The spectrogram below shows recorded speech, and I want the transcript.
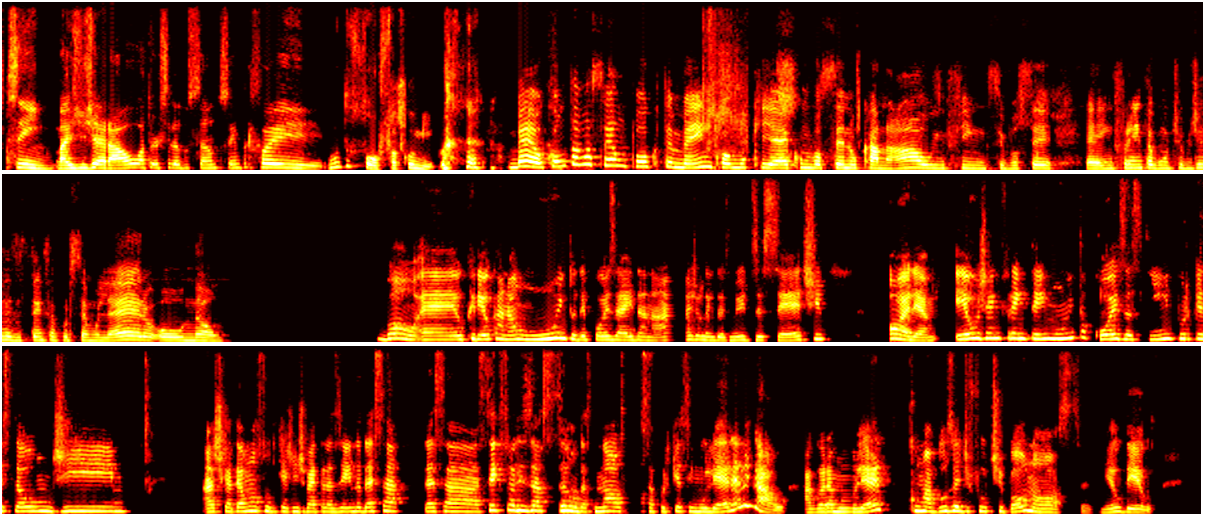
Sim, mas de geral a torcida do Santos sempre foi muito fofa comigo. Bel, conta você um pouco também como que é com você no canal, enfim, se você é, enfrenta algum tipo de resistência por ser mulher ou não. Bom, é, eu criei o canal muito depois aí da Nájila, em 2017. Olha, eu já enfrentei muita coisa assim por questão de acho que até um assunto que a gente vai trazendo dessa dessa sexualização, das nossa, porque assim, mulher é legal. Agora mulher com uma blusa de futebol, nossa, meu Deus.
